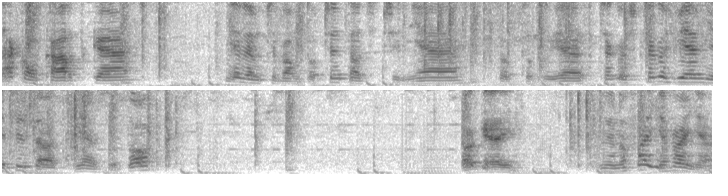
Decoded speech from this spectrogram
taką kartkę. Nie wiem, czy wam to czytać, czy nie. Co, co tu jest? Czegoś, czegoś wiem nie czytać. Nie wiem, co to. Okej. Nie no, fajnie, fajnie.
